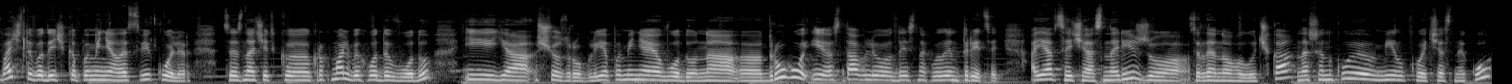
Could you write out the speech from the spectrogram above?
Бачите, водичка поміняла свій колір. Це значить, крохмаль виходить в воду. І я що зроблю? Я поміняю воду на е, другу і оставлю десь на хвилин 30. А я в цей час наріжу зеленого лучка, нашинкую мілко чеснику.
